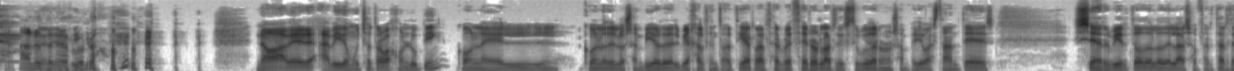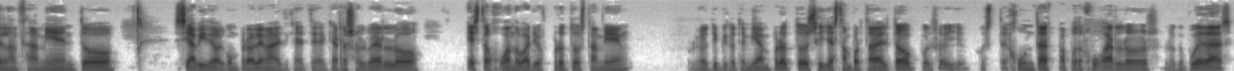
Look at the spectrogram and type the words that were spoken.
A no tenerlo, ¿no? no, a ver, ha habido mucho trabajo en looping con el con lo de los envíos del viaje al centro de la Tierra, cerveceros, las distribuidoras nos han pedido bastantes, servir todo lo de las ofertas de lanzamiento, si ha habido algún problema hay que, hay que resolverlo. He estado jugando varios protos también, porque lo típico te envían protos y ya están portada del top, pues oye, pues te juntas para poder jugarlos, lo que puedas.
